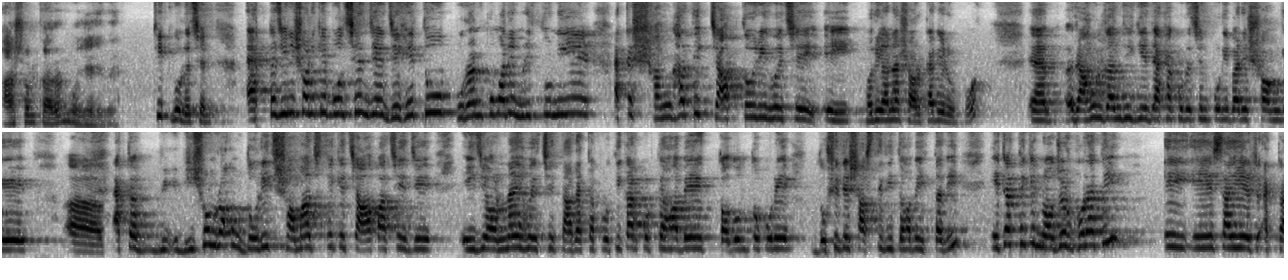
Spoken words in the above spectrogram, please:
আসল কারণ বোঝা যাবে। ঠিক বলেছেন। একটা জিনিস অনেকে বলছেন যে যেহেতু পুরাণ কুমারের মৃত্যু নিয়ে একটা সাংঘাতিক চাপ তৈরি হয়েছে এই হরিয়ানা সরকারের ওপর রাহুল গান্ধী গিয়ে দেখা করেছেন পরিবারের সঙ্গে একটা ভীষণ রকম দলিত সমাজ থেকে চাপ আছে যে এই যে অন্যায় হয়েছে তার একটা প্রতিকার করতে হবে তদন্ত করে দোষীদের শাস্তি দিতে হবে ইত্যাদি। এটার থেকে নজর ঘোরাতেই এই এএসআই এর একটা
